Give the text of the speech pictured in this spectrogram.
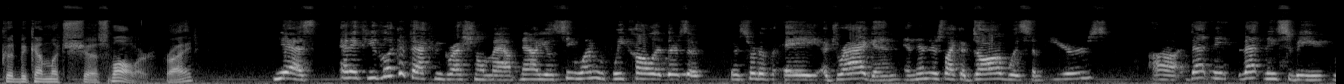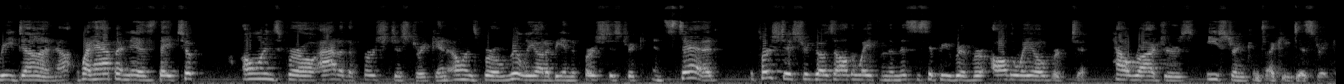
could become much uh, smaller, right? Yes, and if you look at that congressional map now, you'll see one we call it. There's a there's sort of a, a dragon, and then there's like a dog with some ears. Uh, that that needs to be redone. Uh, what happened is they took Owensboro out of the first district, and Owensboro really ought to be in the first district. Instead, the first district goes all the way from the Mississippi River all the way over to Hal Rogers' Eastern Kentucky district.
